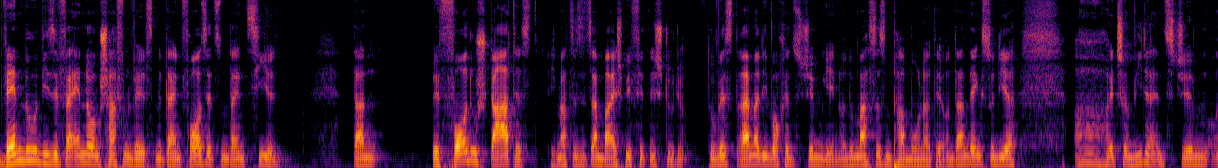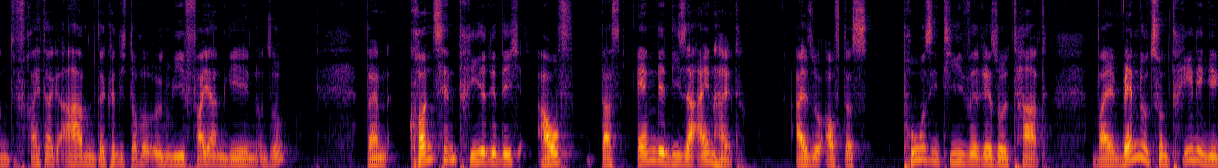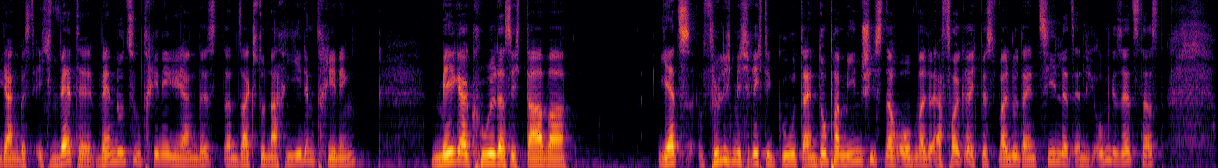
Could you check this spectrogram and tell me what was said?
Wenn du diese Veränderung schaffen willst mit deinen Vorsätzen und deinen Zielen, dann bevor du startest, ich mache das jetzt am Beispiel Fitnessstudio, du willst dreimal die Woche ins Gym gehen und du machst es ein paar Monate und dann denkst du dir, oh, heute schon wieder ins Gym und Freitagabend, da könnte ich doch irgendwie feiern gehen und so, dann konzentriere dich auf das Ende dieser Einheit, also auf das positive Resultat. Weil wenn du zum Training gegangen bist, ich wette, wenn du zum Training gegangen bist, dann sagst du nach jedem Training, mega cool, dass ich da war. Jetzt fühle ich mich richtig gut, dein Dopamin schießt nach oben, weil du erfolgreich bist, weil du dein Ziel letztendlich umgesetzt hast.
